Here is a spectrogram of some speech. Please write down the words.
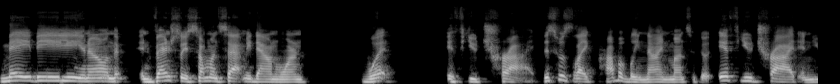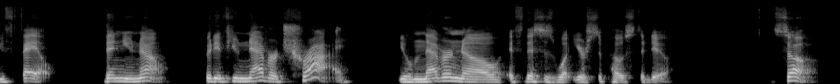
maybe, you know, and eventually someone sat me down, Warren, what if you tried? This was like probably nine months ago. If you tried and you failed, then you know. But if you never try, you'll never know if this is what you're supposed to do. So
